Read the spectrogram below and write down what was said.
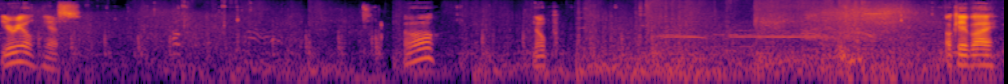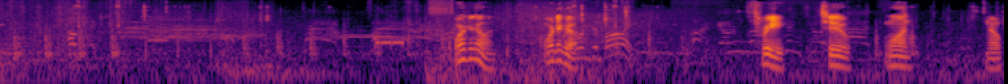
Real? Yes. Oh. Nope. Okay, bye. Where'd it going? Where'd it go? Three, two, one. Nope.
